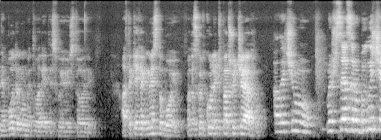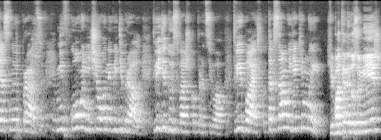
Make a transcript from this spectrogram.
Не будемо ми творити свою історію. А таких, як ми з тобою, розкуркулять в першу чергу. Але чому? Ми ж все заробили чесною працею. Ні в кого нічого не відібрали. Твій дідусь важко працював, твій батько, так само, як і ми. Хіба ти не розумієш?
